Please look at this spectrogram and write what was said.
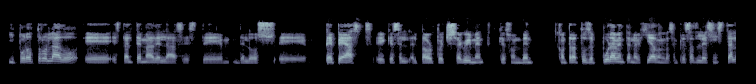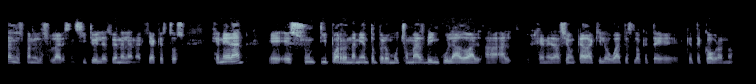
Y por otro lado, eh, está el tema de las, este, de los eh, PPAs, eh, que es el, Power Purchase Agreement, que son contratos de pura venta de energía donde las empresas les instalan los paneles solares en sitio y les venden la energía que estos generan. Eh, es un tipo de arrendamiento, pero mucho más vinculado a, a, generación. Cada kilowatt es lo que te, que te cobran, ¿no?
